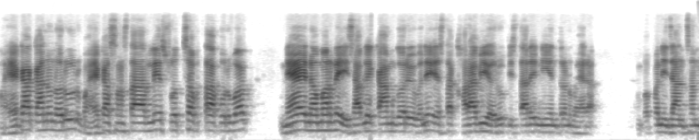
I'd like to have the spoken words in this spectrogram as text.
भएका कानुनहरू भएका संस्थाहरूले स्वच्छतापूर्वक न्याय नमर्ने हिसाबले काम गर्यो भने यस्ता खराबीहरू बिस्तारै नियन्त्रण भएर पनि जान्छन्।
